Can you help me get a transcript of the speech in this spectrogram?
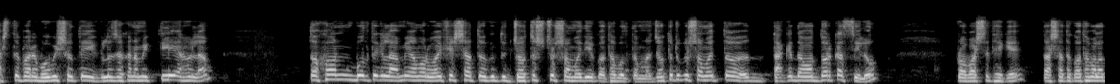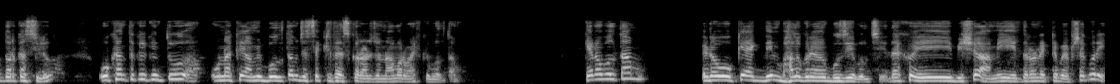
আসতে পারে ভবিষ্যতে, এগুলো যখন আমি ক্লিয়ার হলাম তখন বলতে গেলে আমি আমার ওয়াইফের সাথেও কিন্তু যথেষ্ট সময় দিয়ে কথা বলতাম না। যতটুকু সময় তো তাকে দেওয়ার দরকার ছিল, প্রবাসী থেকে, তার সাথে কথা বলার দরকার ছিল, ওখান থেকে কিন্তু ওনাকে আমি বলতাম যে স্যাক্রিফাইস করার জন্য, আমার ওয়াইফকে বলতাম। কেন বলতাম? এটা ওকে একদিন ভালো করে আমি বুঝিয়ে বলছি। দেখো, এই বিষয়ে আমি এই ধরনের একটা ব্যবসা করি,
